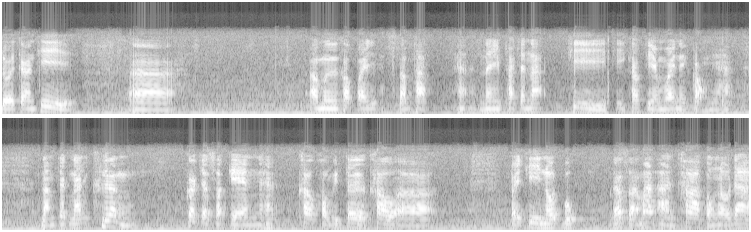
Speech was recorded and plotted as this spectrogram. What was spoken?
โดยการที่อ่า เอามือเข้าไปสัมผัสในภาชนะที่ที่เขาเตรียมไว้ในกล่องเนี่ยฮะหลังจากนั้นเครื่องก็จะสแกนนะฮะเข้าคอมพิวเตอร์เข้าอ่าไปที่โน้ตบุ๊กแล้วสามารถอ่านค่าของเราได้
